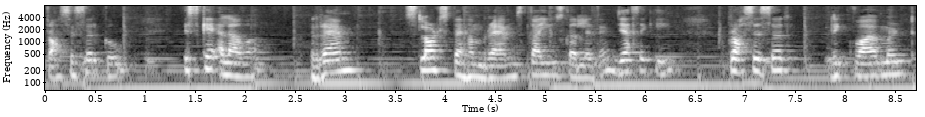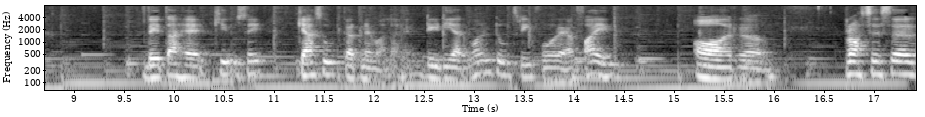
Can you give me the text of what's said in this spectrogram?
प्रोसेसर को। इसके अलावा रैम स्लॉट्स पे हम रैम्स का यूज़ कर लेते हैं। जैसे कि प्रोसेसर रिक्वायरमेंट देता है कि उसे क्या सूट करने वाला है। D D R one two three four या फाइव और प्रोसेसर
